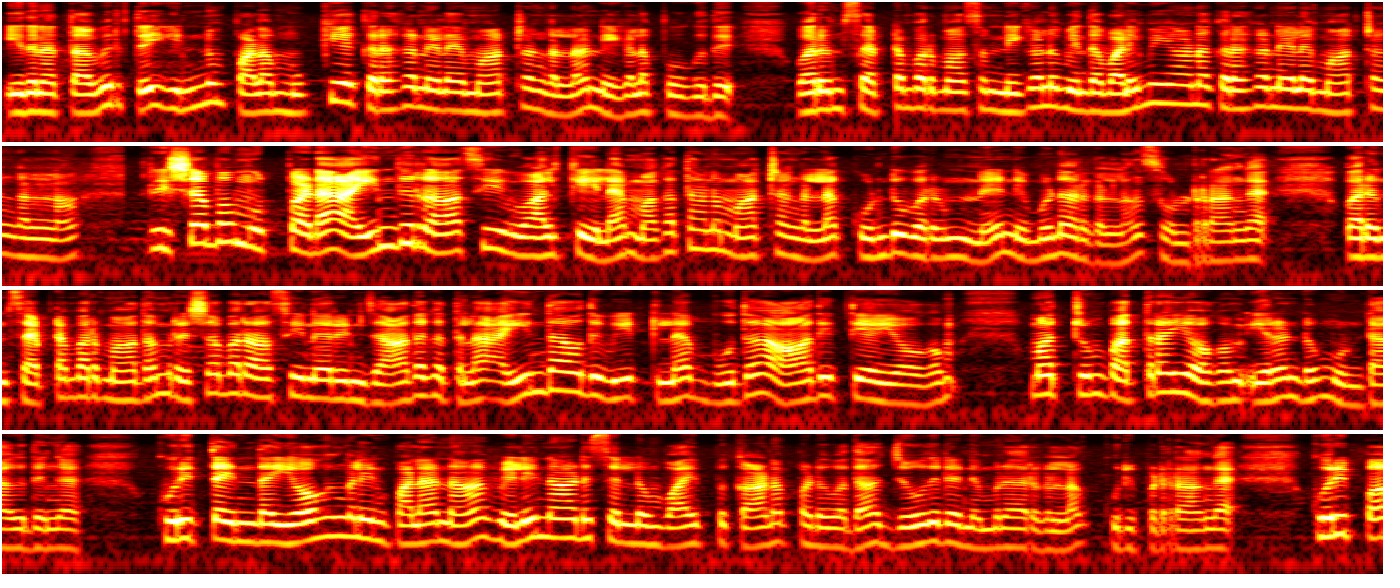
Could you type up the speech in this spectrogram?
இதனை தவிர்த்து இன்னும் பல முக்கிய கிரகநிலை மாற்றங்கள்லாம் நிகழப்போகுது. வரும் செப்டம்பர் மாதம் நிகழும் இந்த வலிமையான கிரகநிலை மாற்றங்கள்லாம் ரிஷபம் உட்பட ஐந்து ராசி வாழ்க்கையில் மகத்தான மாற்றங்கள்லாம் கொண்டு வரும்னு நிபுணர்கள்லாம் சொல்கிறாங்க வரும் செப்டம்பர் மாதம் ரிஷப ராசினரின் ஜாதகத்தில் ஐந்தாவது வீட்டில் புத ஆதித்ய யோகம் மற்றும் பத்ர யோகம் இரண்டும் உண்டாகுதுங்க. குறித்த இந்த யோகங்களின் பலனா வெளிநாடு செல்லும் வாய்ப்பு காணப்படுவதா ஜோதிட நிபுணர்கள்லாம் குறிப்பிடுறாங்க. குறிப்பா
